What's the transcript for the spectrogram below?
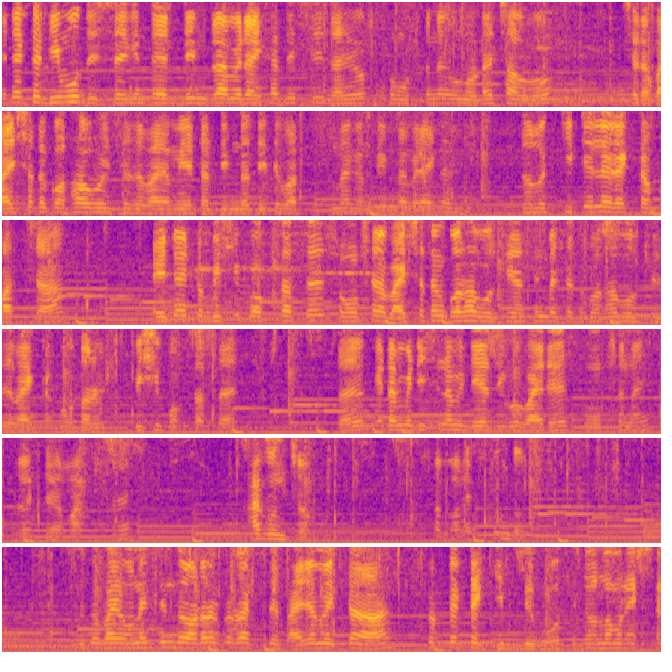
এটা একটা ডিমও দিচ্ছে কিন্তু এর ডিমটা আমি রেখা দিচ্ছি যাই হোক, সমস্যা নেই, অন্যটাই চালবো। সেটা ভাইয়ের সাথে কথাও হয়েছে যে, ভাই, আমি এটা ডিমটা দিতে পারতেছি না, কারণ ডিমটা আমি রেখা এটা হলো কিটেলের একটা বাচ্চা। এটা একটু বেশি বক্স আছে, সমস্যা নেই। ভাইয়ের সাথে আমি কথা বলছি, ইয়াসিন ভাইয়ের সাথে কথা বলছি যে, ভাই, একটা কবুতর বেশি বক্স আছে। যাই হোক, এটা মেডিসিন আমি দিয়ে দিব বাইরে সমস্যা নাই। মারছে। আগুন চোখ। অনেক সুন্দর। কিন্তু ভাই, অনেকদিন ধরে অর্ডার করে রাখছে। ভাইরে, আমি একটা ছোট্ট একটা গিফট দিব। সেটা হলো আমার একটা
